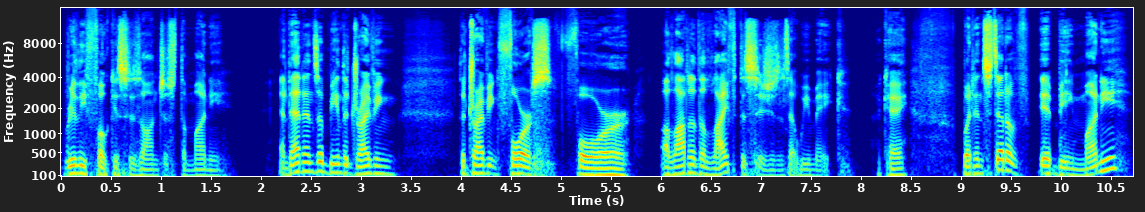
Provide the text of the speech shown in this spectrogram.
really focuses on just the money. And that ends up being the driving the driving force for a lot of the life decisions that we make. Okay. But instead of it being money,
